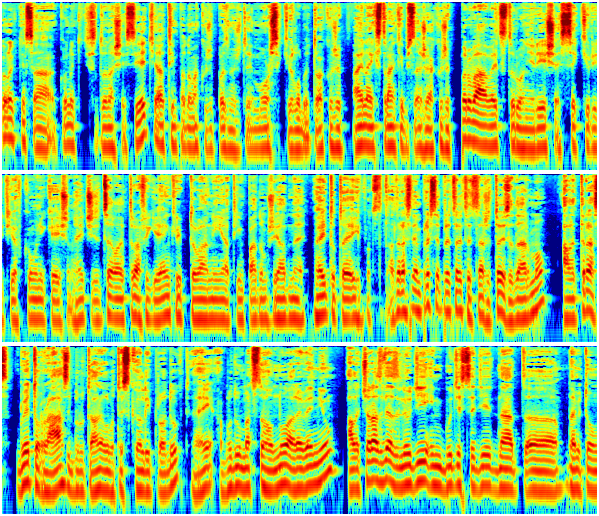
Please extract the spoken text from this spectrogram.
konektne sa, konektite sa do našej siete a tým pádom akože povedzme, že to je more secure, lebo je to akože aj na ich stránke písané, že akože prvá vec, ktorú oni riešia je security of communication, hej, čiže celý trafik je enkryptovaný a tým pádom žiadne, hej, toto je ich podstata. A teraz si ten presne predstaviť, že to je zadarmo, ale teraz bude to rásť brutálne, lebo to je skvelý produkt, hej, a budú mať z toho nula revenue, ale čoraz viac ľudí im bude sedieť nad, uh, dajme tomu,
